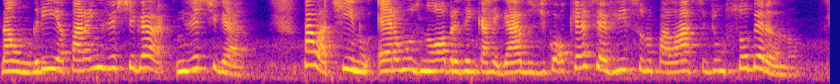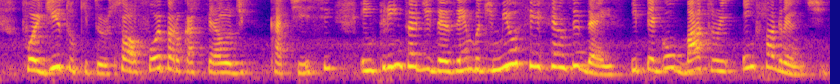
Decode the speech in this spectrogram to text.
da Hungria, para investigar. investigar. Palatino eram os nobres encarregados de qualquer serviço no palácio de um soberano. Foi dito que Tursó foi para o castelo de Catice em 30 de dezembro de 1610 e pegou Bathory em flagrante.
